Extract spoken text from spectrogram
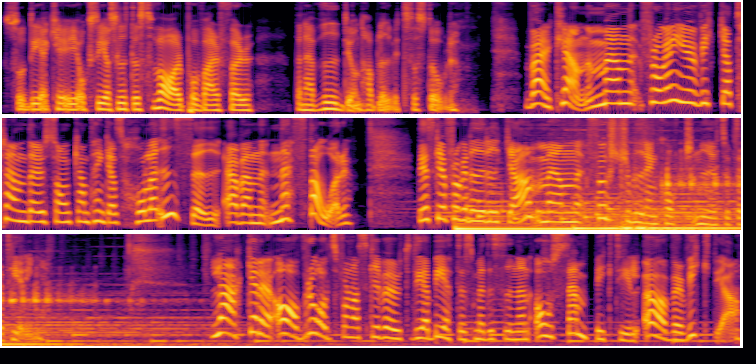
Så det kan ju också ge oss lite svar på varför den här videon har blivit så stor. Verkligen. Men frågan är ju vilka trender som kan tänkas hålla i sig även nästa år. Det ska jag fråga dig Erika, men först så blir det en kort nyhetsuppdatering. Läkare avråds från att skriva ut diabetesmedicinen Ozempic till överviktiga.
